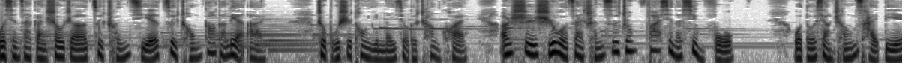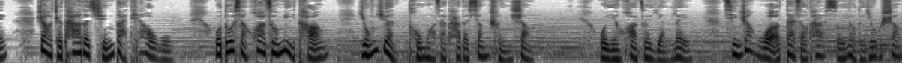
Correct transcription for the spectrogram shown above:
我现在感受着最纯洁、最崇高的恋爱。”这不是痛饮美酒的畅快，而是使我在沉思中发现的幸福。我多想成彩蝶，绕着她的裙摆跳舞；我多想化作蜜糖，永远涂抹在她的香唇上。我愿化作眼泪，请让我带走她所有的忧伤。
